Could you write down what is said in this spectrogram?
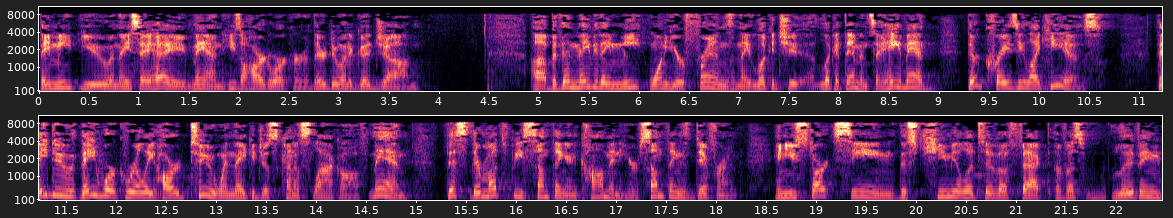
they meet you and they say, hey, man, he's a hard worker. They're doing a good job. Uh, but then maybe they meet one of your friends and they look at you, look at them and say, hey man, they're crazy like he is. They do, they work really hard too when they could just kind of slack off. Man, this, there must be something in common here. Something's different. And you start seeing this cumulative effect of us living,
